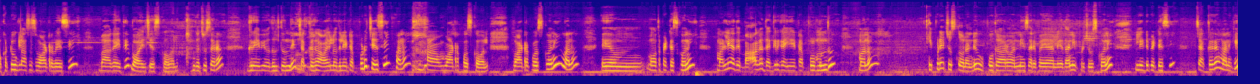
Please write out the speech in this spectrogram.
ఒక టూ గ్లాసెస్ వాటర్ వేసి బాగా అయితే బాయిల్ చేసుకోవాలి. ఇంకా చూసారా? గ్రేవీ వదులుతుంది. చక్కగా ఆయిల్ వదిలేటప్పుడు చేసి మనం వాటర్ పోసుకోవాలి. వాటర్ పోసుకొని మనం మూత పెట్టేసుకొని మళ్ళీ అది బాగా దగ్గరికి అయ్యేటప్పుడు ముందు మనం ఇప్పుడే చూసుకోవాలండి. ఉప్పు కారం అన్నీ సరిపోయా లేదా అని ఇప్పుడు చూసుకొని లిడ్ పెట్టేసి చక్కగా మనకి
